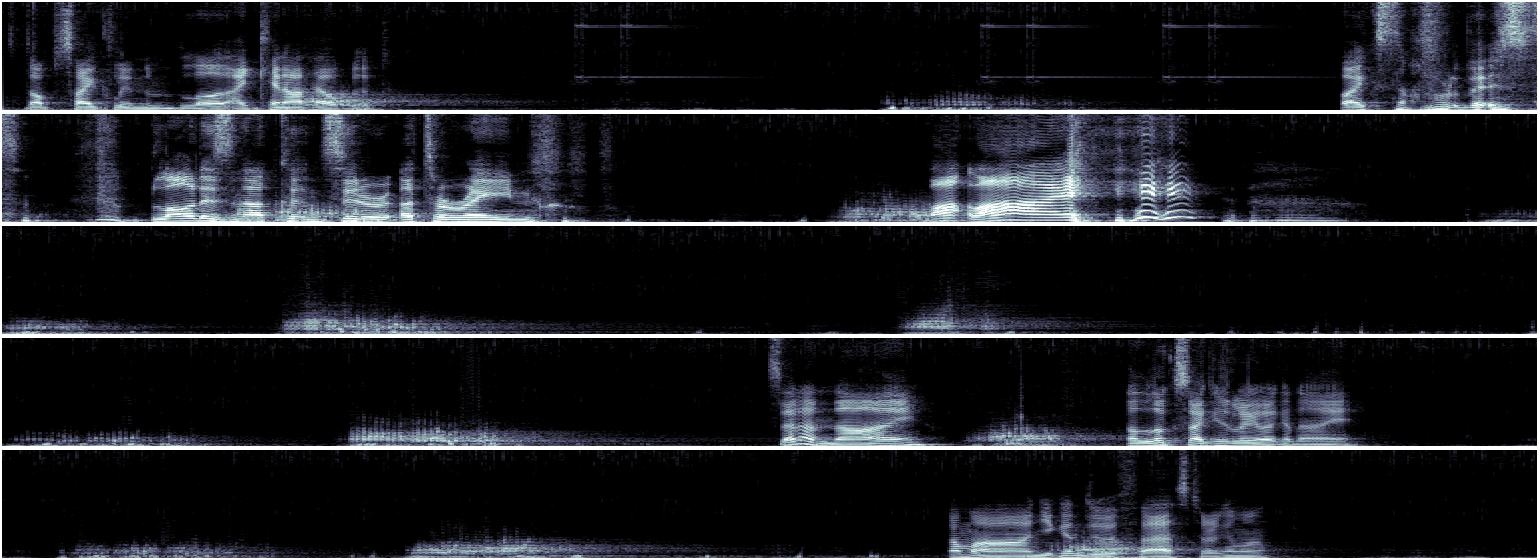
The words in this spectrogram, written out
Stop cycling in blood. I cannot help it. Bike's not for this. blood is not considered a terrain. bye. bye. Is that an eye? It looks actually like an eye. Come on, you can do it faster, come on.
